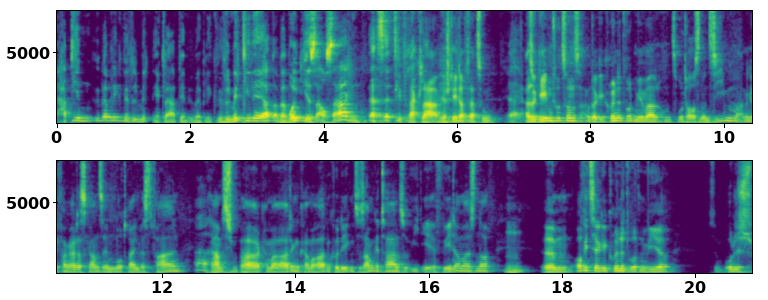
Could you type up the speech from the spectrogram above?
Habt ihr einen Überblick, wie viel Mitglieder, ja klar habt ihr einen Überblick, wie viele Mitglieder ihr habt, aber wollt ihr es auch sagen? Das ist die Frage. Na klar, wir stehen doch dazu. Ja. Also geben tut es uns, oder gegründet wurden wir mal um 2007, angefangen hat das Ganze in Nordrhein-Westfalen. Ah. Da haben sich ein paar Kameradinnen, Kameraden, Kollegen zusammengetan, so IDFW damals noch. Mhm. Ähm, offiziell gegründet wurden wir, symbolisch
